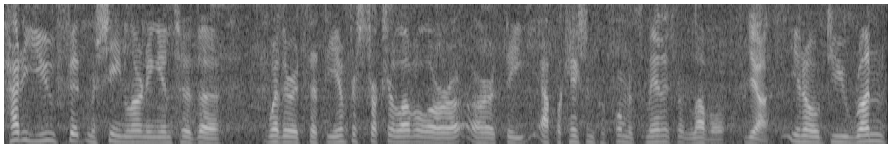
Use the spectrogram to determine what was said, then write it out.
how do you fit machine learning into the whether it's at the infrastructure level or, or at the application performance management level. Yeah. You know, do you run,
